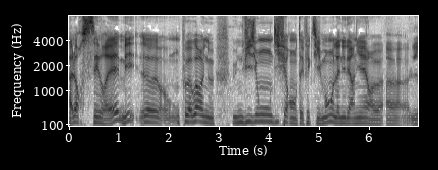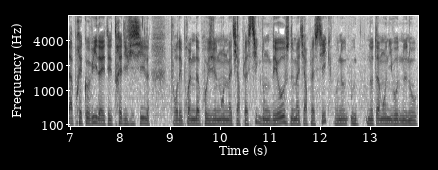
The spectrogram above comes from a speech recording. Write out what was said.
Alors c'est vrai, mais euh, on peut avoir une, vision différente. Effectivement, l'année dernière, euh, euh, l'après-Covid a été très difficile pour des problèmes d'approvisionnement de matières plastiques, donc des hausses de matières plastiques, notamment au niveau de nos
